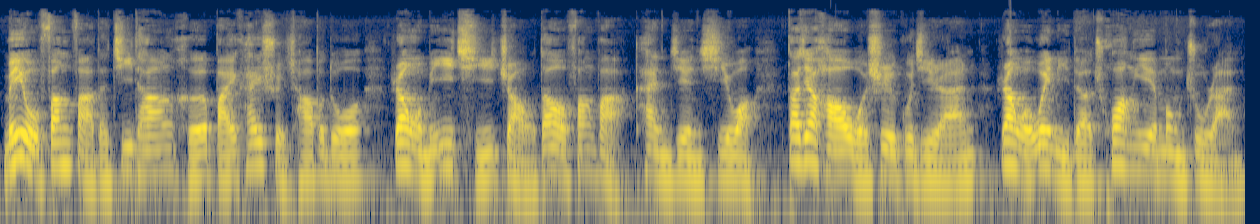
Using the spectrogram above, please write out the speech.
没有方法的鸡汤和白开水差不多，让我们一起找到方法，看见希望。大家好，我是顾吉然，让我为你的创业梦助燃。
